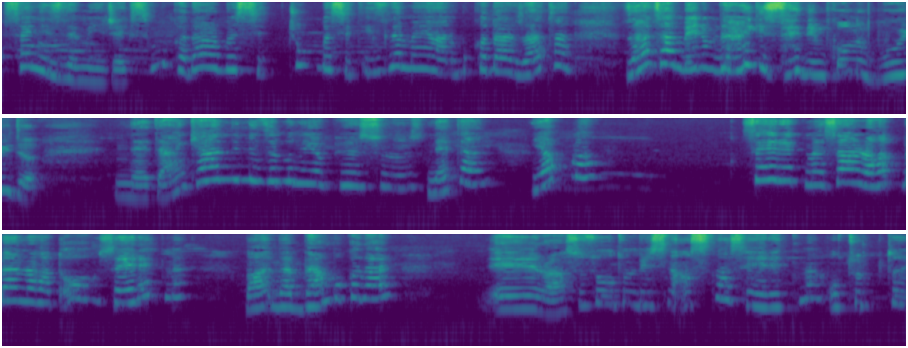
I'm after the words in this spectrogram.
Sen izlemeyeceksin. Bu kadar basit. Çok basit. İzleme yani. Bu kadar zaten zaten benim demek istediğim konu buydu. Neden kendinize bunu yapıyorsunuz? Neden? Yapma. Seyretme. Sen rahat ben rahat. Oh seyretme. Ben, ben bu kadar e, rahatsız olduğum birisini asla seyretmem. Oturup da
